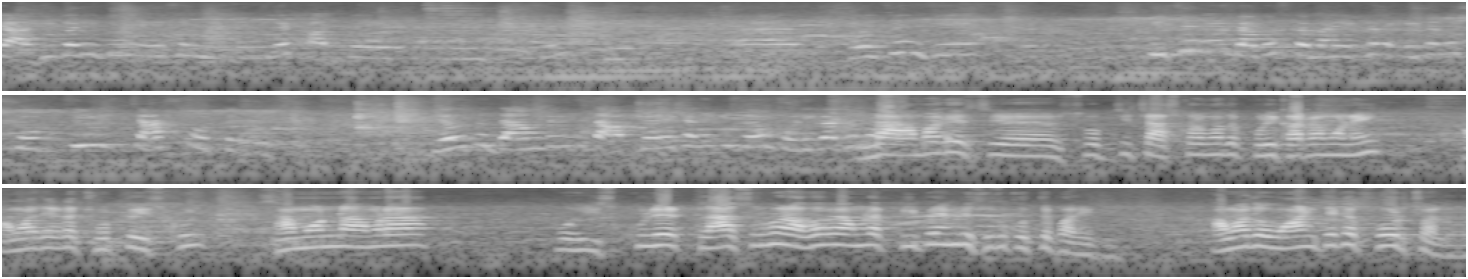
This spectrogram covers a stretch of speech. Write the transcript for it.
যে আধিকারিক যিনি এসে ডে মিলে খাদ্য বলছেন বলছেন যে কিচেনের ব্যবস্থা মানে এখানে এখানে সবজি চাষ করতে বলছে যেহেতু দাম বেড়েছে তা আপনার এখানে কি যেমন পরিকাঠামো না আমাদের সবজি চাষ করার মতো পরিকাঠামো নেই। আমাদের একটা ছোট্ট স্কুল। সামান্য আমরা ওই স্কুলের ক্লাসরুমের অভাবে আমরা প্রি প্রাইমারি শুরু করতে পারিনি। আমাদের ওয়ান থেকে ফোর চলে।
